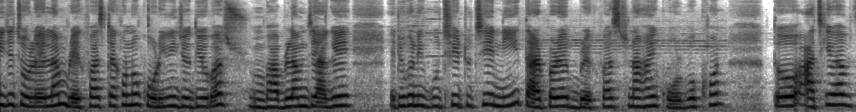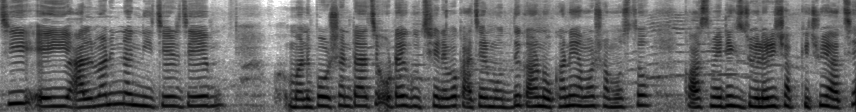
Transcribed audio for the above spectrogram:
নিচে চলে এলাম। ব্রেকফাস্ট এখনও করিনি যদিও বা ভাবলাম যে আগে একটুখানি গুছিয়ে টুছিয়ে নিই, তারপরে ব্রেকফাস্ট না হয় করবোক্ষণ তো আজকে ভাবছি এই আলমারির না নিচের যে মানে পোর্শনটা আছে ওটাই গুছিয়ে নেব কাচের মধ্যে, কারণ ওখানে আমার সমস্ত কসমেটিক্স জুয়েলারি সব কিছুই আছে।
